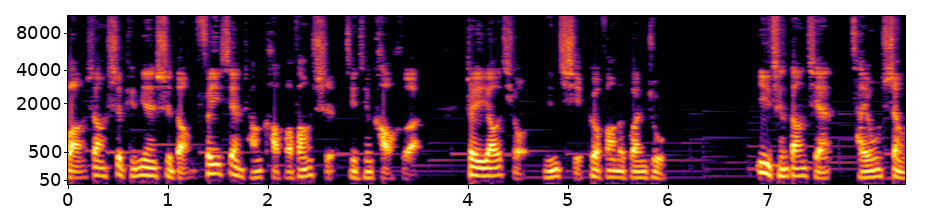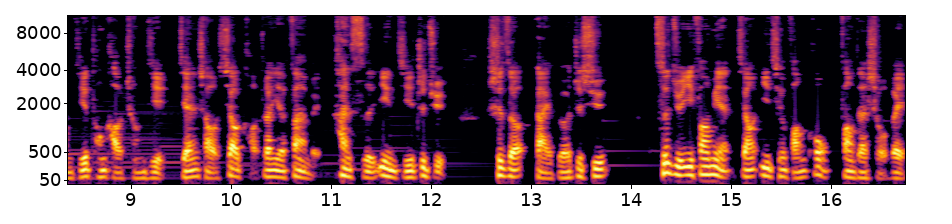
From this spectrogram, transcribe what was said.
网上视频面试等非现场考核方式进行考核。这一要求引起各方的关注。疫情当前，采用省级统考成绩减少校考专业范围，看似应急之举。实则改革之需。此举一方面将疫情防控放在首位，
